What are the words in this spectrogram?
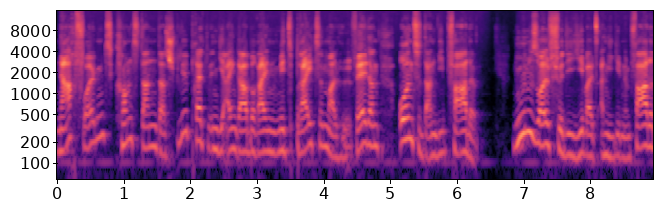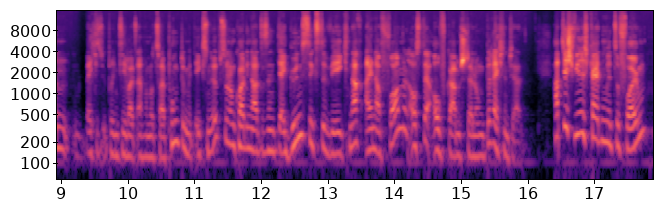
Nachfolgend kommt dann das Spielbrett in die Eingabe rein mit Breite mal Höhe Feldern und dann die Pfade. Nun soll für die jeweils angegebenen Pfade, welches übrigens jeweils einfach nur zwei Punkte mit x und y-Koordinate sind, der günstigste Weg nach einer Formel aus der Aufgabenstellung berechnet werden. Habt ihr Schwierigkeiten mir zu folgen?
